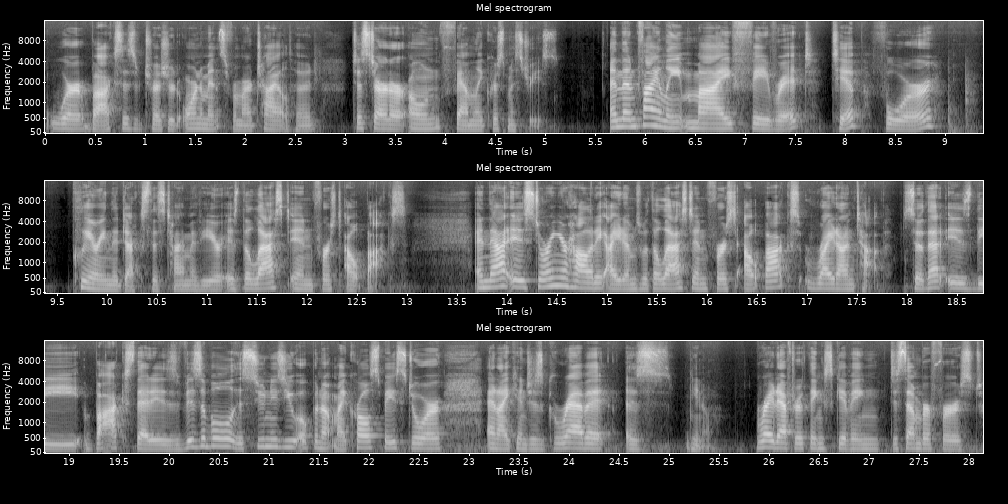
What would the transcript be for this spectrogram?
were boxes of treasured ornaments from our childhood to start our own family Christmas trees. And then finally, my favorite tip for clearing the decks this time of year is the last in, first out box and that is storing your holiday items with the last in, first out box right on top. So that is the box that is visible as soon as you open up my crawl space door, and I can just grab it as, you know, right after Thanksgiving, December 1st,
